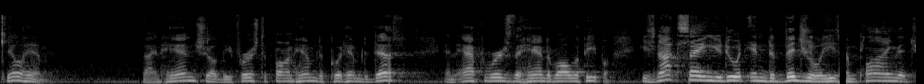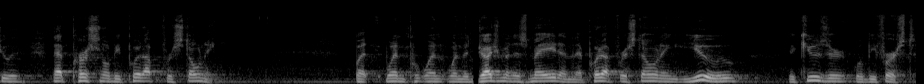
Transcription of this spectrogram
Kill him. Thine hand shall be first upon him to put him to death, and afterwards the hand of all the people. He's not saying you do it individually, he's implying that you that person will be put up for stoning. But when, when, when the judgment is made and they're put up for stoning, you, the accuser, will be first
